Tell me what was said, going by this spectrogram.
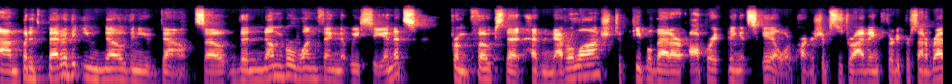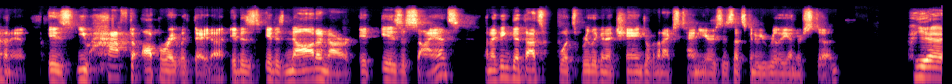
Um, but it's better that you know than you don't. So the number one thing that we see, and that's from folks that have never launched to people that are operating at scale where partnerships is driving 30% of revenue is you have to operate with data it is it is not an art it is a science and i think that that's what's really going to change over the next 10 years is that's going to be really understood yeah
